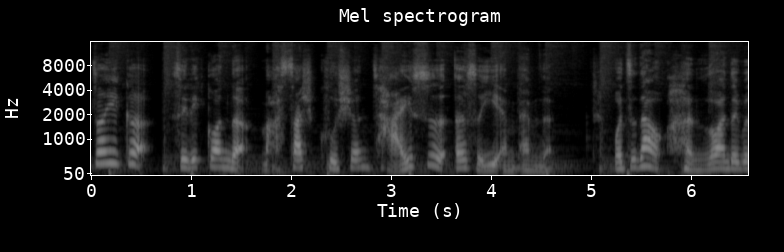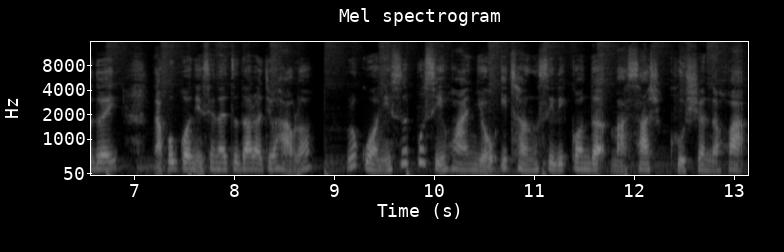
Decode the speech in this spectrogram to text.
这一个 silicone 的 massage cushion 才是二十一 mm 的。我知道很乱，对不对？那不过你现在知道了就好了。如果你是不喜欢有一层 silicone 的 massage cushion 的话，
